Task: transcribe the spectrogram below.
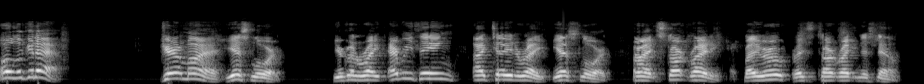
Oh, look at that. Jeremiah, yes, Lord. You're going to write everything I tell you to write. Yes, Lord. All right, start writing. Baruch, let's start writing this down.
